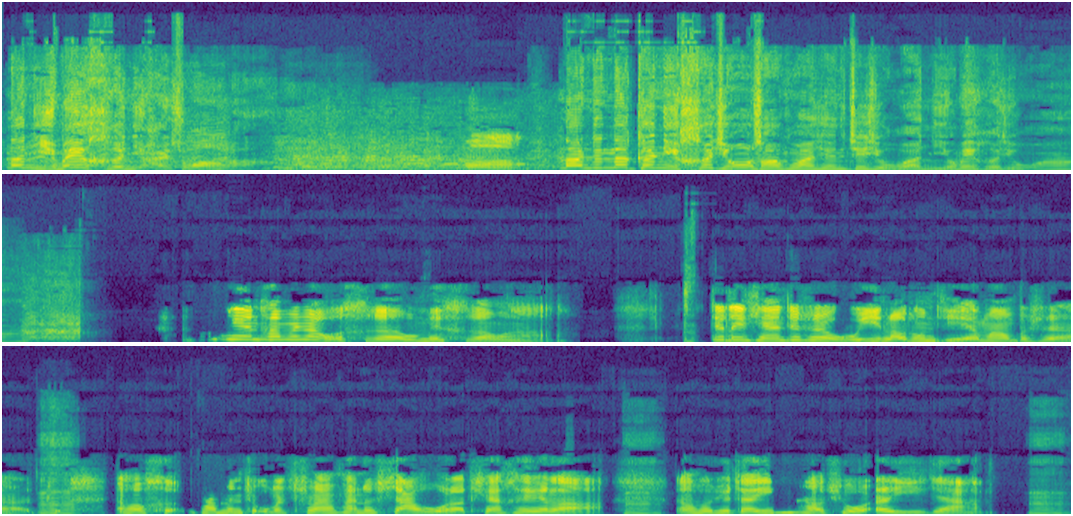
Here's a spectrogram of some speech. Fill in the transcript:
那你没喝你还撞了？嗯。那那那跟你喝酒有啥关系？戒酒啊，你又没喝酒啊？天他们让我喝，我没喝嘛。就那天就是五一劳动节嘛，不是？嗯。然后喝他们，我们吃完饭都下午了，天黑了。嗯。然后说去摘樱桃，去我二姨家。嗯。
